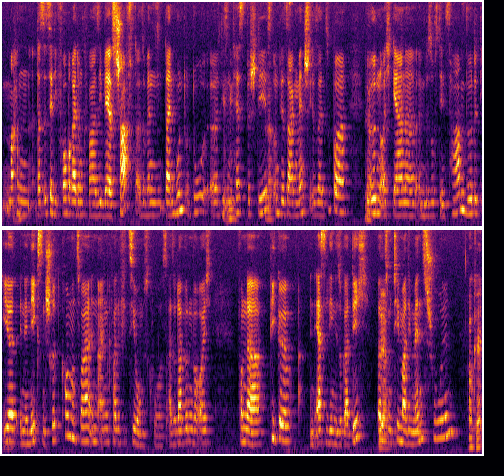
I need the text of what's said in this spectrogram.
machen, das ist ja die Vorbereitung quasi, wer es schafft. Also wenn dein Hund und du äh, diesen mhm. Test bestehst ja. und wir sagen, Mensch, ihr seid super, wir ja. würden euch gerne im Besuchsdienst haben, würdet ihr in den nächsten Schritt kommen und zwar in einen Qualifizierungskurs. Also da würden wir euch von der Pike, in erster Linie sogar dich, äh, ja. zum Thema Demenz schulen Okay.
